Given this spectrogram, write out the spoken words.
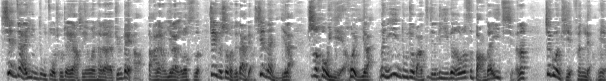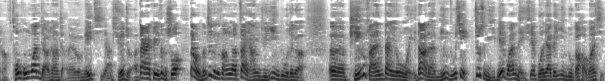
现在印度做出这样，是因为它的军备啊大量依赖俄罗斯，这个是否就代表现在你依赖之后也会依赖？那你印度就把自己的利益跟俄罗斯绑在一起了呢？这个问题分两面啊，从宏观角度上讲，那个媒体啊、学者啊，当然可以这么说。但我们这个地方要赞扬一句，印度这个，呃，平凡但又伟大的民族性，就是你别管哪些国家跟印度搞好关系，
